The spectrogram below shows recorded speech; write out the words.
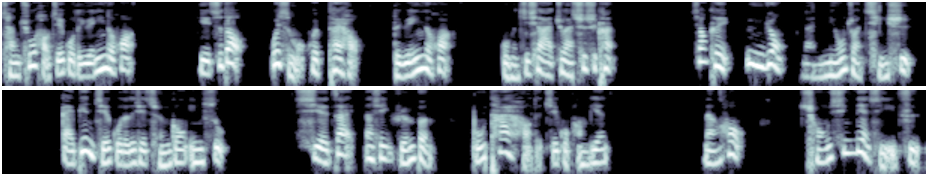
产出好结果的原因的话，也知道为什么会不太好的原因的话，我们接下来就来试试看，将可以运用来扭转情势、改变结果的那些成功因素，写在那些原本不太好的结果旁边。然后重新练习一次，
